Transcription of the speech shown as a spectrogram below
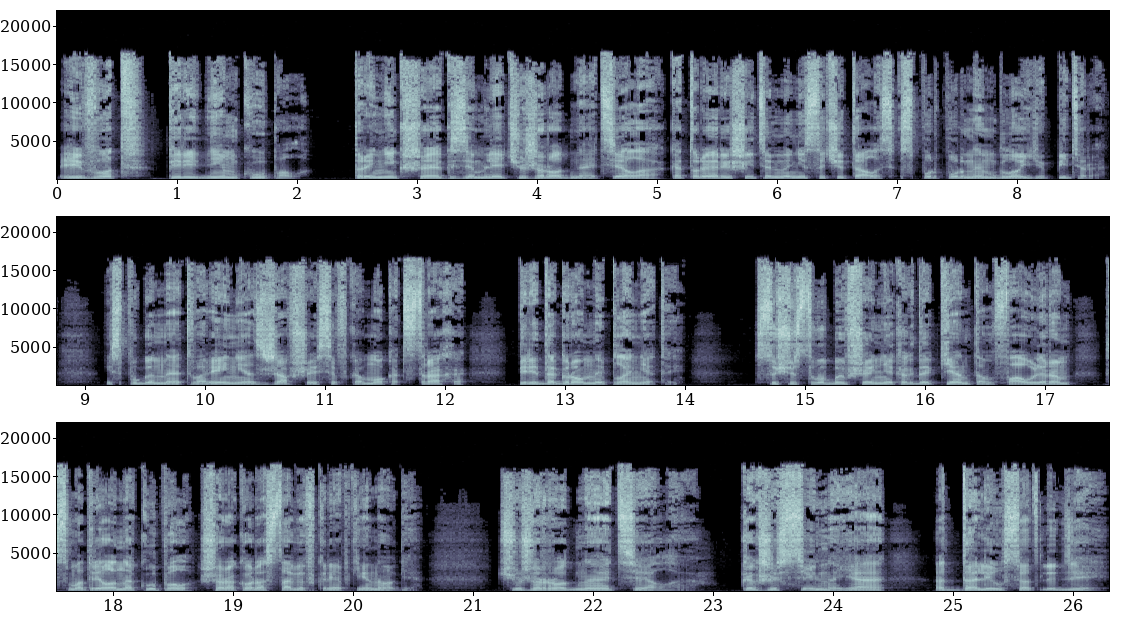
И вот перед ним купол, приникшее к земле чужеродное тело, которое решительно не сочеталось с пурпурной мглой Юпитера, испуганное творение, сжавшееся в комок от страха, перед огромной планетой. Существо, бывшее некогда Кентом Фаулером, смотрело на купол, широко расставив крепкие ноги. Чужеродное тело. Как же сильно я отдалился от людей,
